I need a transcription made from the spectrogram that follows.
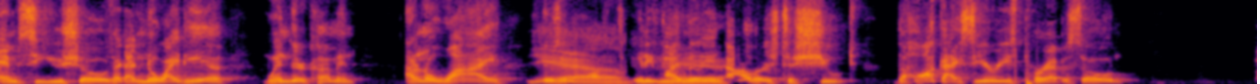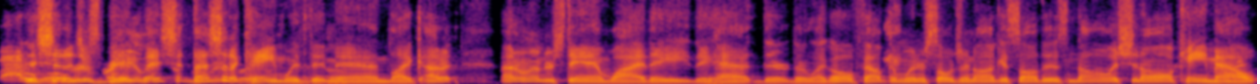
MCU shows. I got no idea when they're coming. I don't know why it was gonna Yeah. cost $25 million to shoot the Hawkeye series per episode. I should have just been. Haley- should. That should have came with it, man. Like I don't. I don't understand why they they had. They're they're like, oh, Falcon Winter Soldier in August. All this. No, it should all came out.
